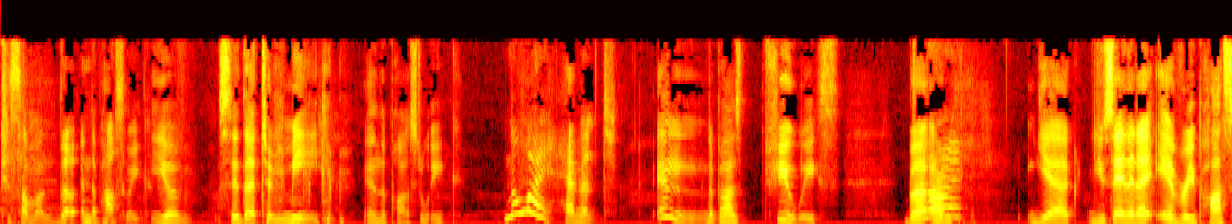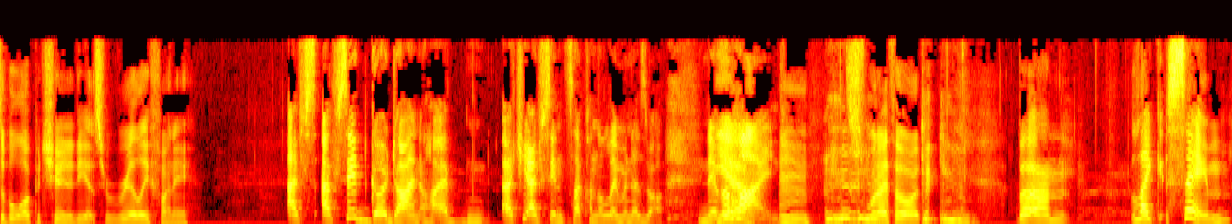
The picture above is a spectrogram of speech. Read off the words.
to someone the, in the past week. You've said that to me in the past week, No, I haven't. in the past few weeks, but Did um, I? yeah, you say that at every possible opportunity. It's really funny. I've I've said go die in. I've actually I've said suck on the lemon as well. Never Yeah. mind. Mm, that's what I thought. But um, like same,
